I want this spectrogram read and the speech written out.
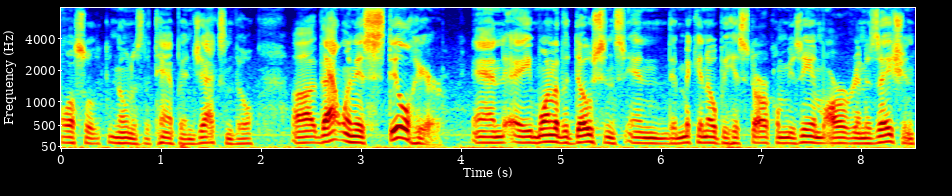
also known as the Tampa and Jacksonville, uh, that one is still here. And a, one of the docents in the Micanopy Historical Museum, our organization,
